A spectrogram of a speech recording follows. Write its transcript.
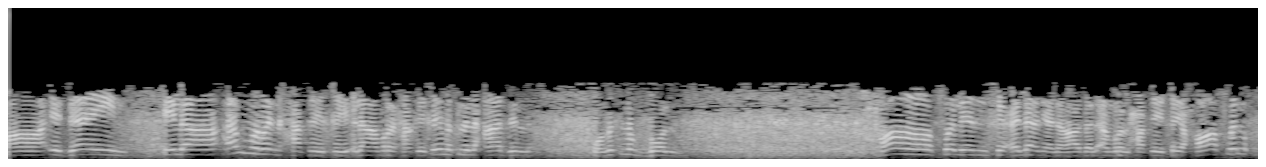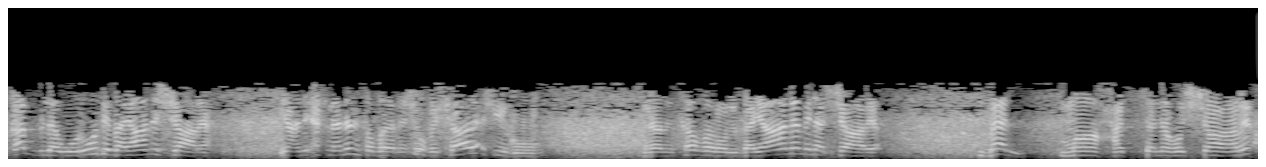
عائدين إلى أمر حقيقي إلى أمر حقيقي مثل العادل ومثل الظلم. حاصل فعلا يعني هذا الأمر الحقيقي حاصل قبل ورود بيان الشارع. يعني إحنا ننتظر نشوف الشارع شو يقول. ننتظر البيان من الشارع. بل ما حسنه الشارع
